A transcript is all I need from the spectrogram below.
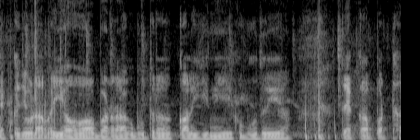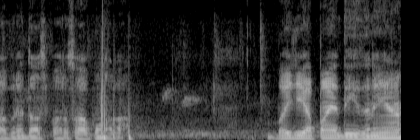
ਇੱਕ ਜੋੜਾ ਬਈ ਆ ਉਹ ਬੜਰਾ ਕਬੂਤਰ, ਕਾਲੀ ਚੀਨੀ ਦੀ ਕਬੂਤਰੀ ਆ ਤੇ ਇੱਕ ਆ ਪੱਠਾ ਵੀਰੇ 10 ਪਰ ਸਾਫ਼ ਹੋਣ ਵਾਲਾ। ਬਾਈ ਜੀ ਆਪਾਂ ਇਹ ਦੇ ਦਨੇ ਆ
